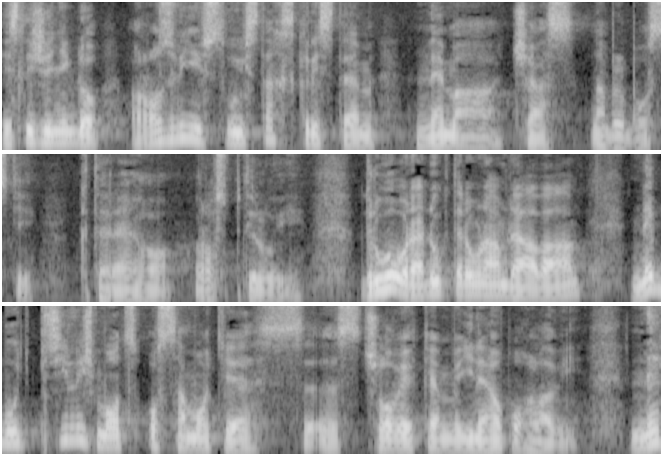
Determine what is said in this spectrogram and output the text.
Jestliže někdo rozvíjí svůj vztah s Kristem, nemá čas na blbosti kterého rozptilují. Druhou radu, kterou nám dává, nebuď příliš moc o samotě s, s člověkem jiného pohlaví. Ne,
